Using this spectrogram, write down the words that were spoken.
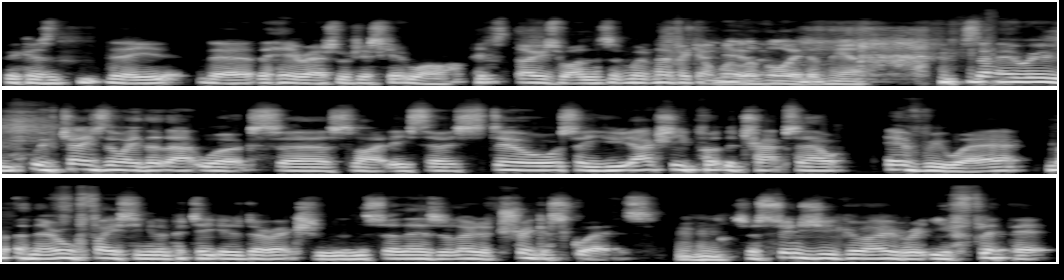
because the, the the heroes will just get well, it's those ones, and we'll never get And we'll avoid them, yeah. so we've, we've changed the way that that works uh, slightly. So it's still so you actually put the traps out everywhere, and they're all facing in a particular direction. And so there's a load of trigger squares. Mhm. So as soon as you go over it, you flip it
